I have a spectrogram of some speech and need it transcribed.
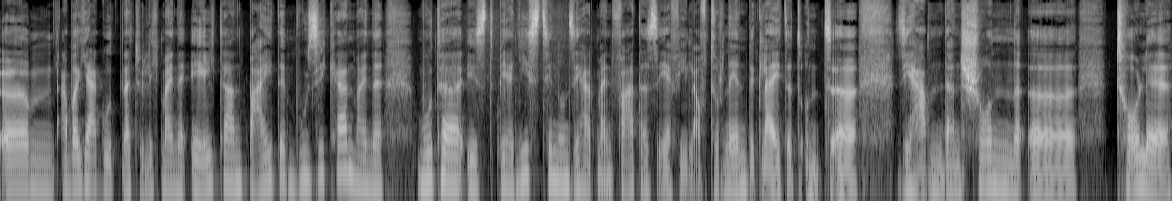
ähm, aber ja gut, natürlich meine Eltern, beide Musiker. Meine Mutter ist Pianistin und sie hat meinen Vater sehr viel auf Tourneen begleitet. Und äh, sie haben dann schon äh, tolle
